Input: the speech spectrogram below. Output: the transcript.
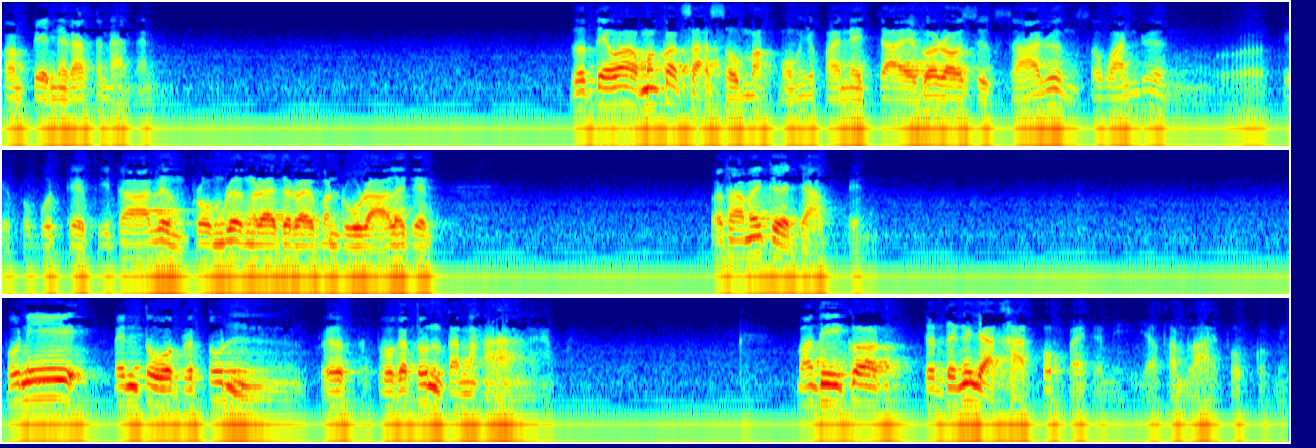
ความเป็นในลักษณะนั้นรแต่ว่ามันก็สะสมหมักหมมอยู่ภายในใจว่าเราศึกษาเรื่องสวรรค์เรื่องเทพบุตรเทพธิดาเรื่องพรหมเรื่องอะไรแต่อะไรมันรูราเลยเกินก็ทำให้เกิดอยากเป็น พวกนี้เป็นตัวกระตุ้นตัวกระตุ้นตัณหาครับบางทีก็จนถึงก็อยากขาดพบไปก็มี อยากทำลายภพก็มี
